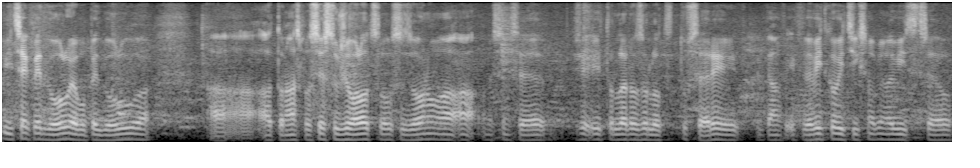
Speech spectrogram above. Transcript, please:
více jak pět gólů nebo pět gólů a, a, a to nás prostě služovalo celou sezónu a, a myslím si, že i tohle rozhodlo tu sérii. Říkám, i ve Vítkovicích jsme měli víc střel,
